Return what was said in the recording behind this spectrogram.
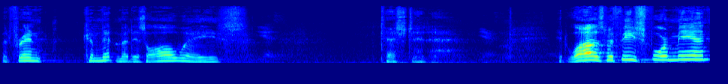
But, friend, commitment is always tested. It was with these four men,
